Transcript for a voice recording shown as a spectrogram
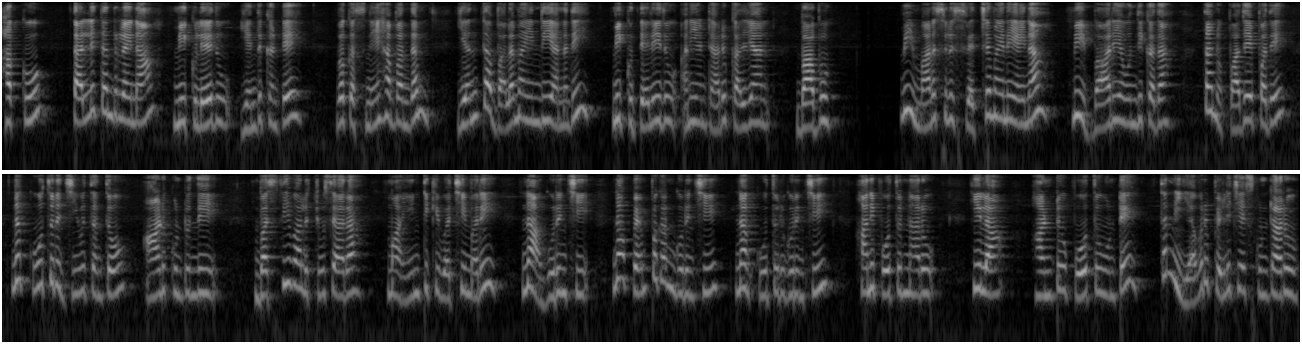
హక్కు తల్లిదండ్రులైనా మీకు లేదు. ఎందుకంటే ఒక స్నేహబంధం ఎంత బలమైంది అన్నది మీకు తెలీదు అని అంటారు కళ్యాణ్. బాబు మీ మనసులు స్వచ్ఛమైన అయినా మీ భార్య ఉంది కదా. తను పదే పదే నా కూతురు జీవితంతో ఆడుకుంటుంది. బస్తీ వాళ్ళు చూశారా? మా ఇంటికి వచ్చి మరి నా గురించి నా పెంపకం గురించి నా కూతురు గురించి అనిపోతున్నారు ఇలా అంటూ పోతూ ఉంటే తన్ని ఎవరు పెళ్ళి చేసుకుంటారు?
